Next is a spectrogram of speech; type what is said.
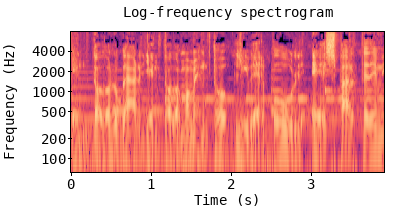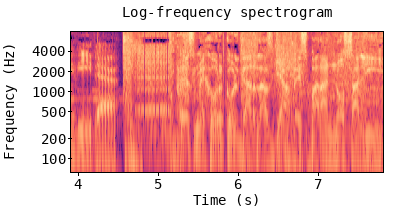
En todo lugar y en todo momento, Liverpool es parte de mi vida. Es mejor colgar las llaves para no salir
